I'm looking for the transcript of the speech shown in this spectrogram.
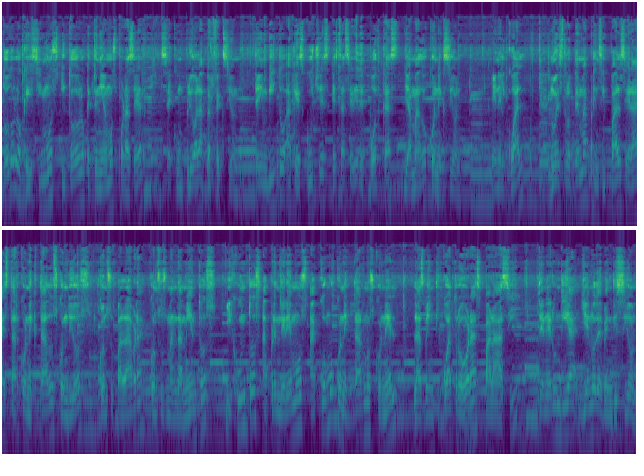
todo lo que hicimos y todo lo que teníamos por hacer se cumplió a la perfección. Te invito a que escuches esta serie de podcast llamado Conexión, en el cual nuestro tema principal será estar conectados con Dios, con su palabra, con sus mandamientos y juntos aprenderemos a cómo conectarnos con Él las 24 horas para así tener un día lleno de bendición,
